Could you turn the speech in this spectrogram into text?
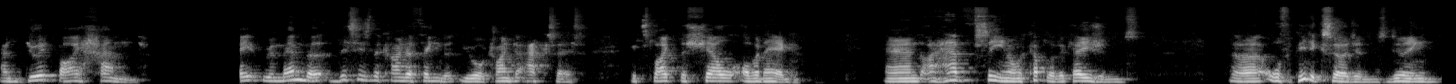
and do it by hand. Remember, this is the kind of thing that you're trying to access. It's like the shell of an egg. And I have seen on a couple of occasions uh, orthopedic surgeons doing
